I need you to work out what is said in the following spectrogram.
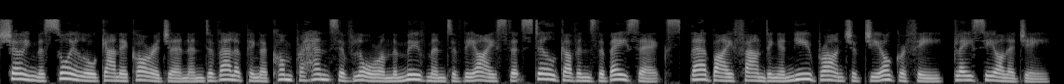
showing the soil organic origin and developing a comprehensive law on the movement of the ice that still governs the basics, thereby founding a new branch of geography, glaciology.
